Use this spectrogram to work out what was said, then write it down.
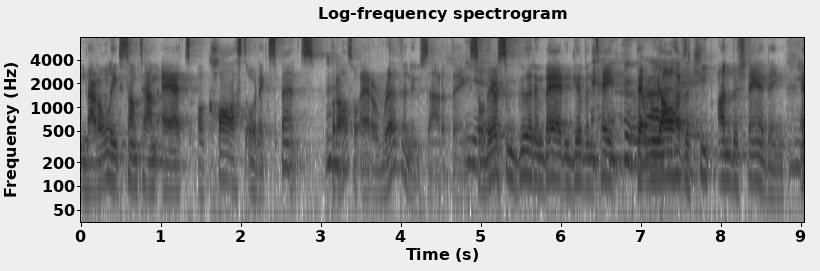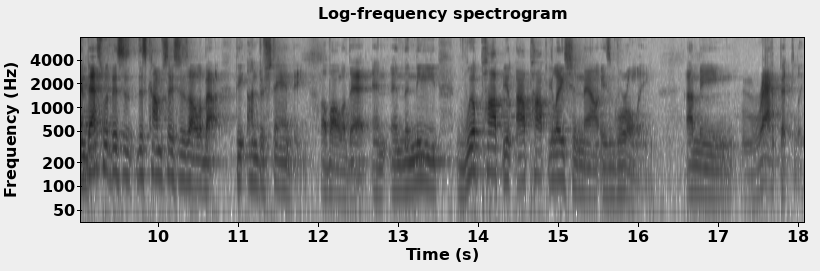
not only sometimes adds a cost or an expense, but also add a revenue side of things. So Mm-hmm. There's some good and bad and give and take that we all have to keep understanding. And that's what this is, this conversation is all about, the understanding of all of that and, and the need. We're popu- our population now is growing. I mean, rapidly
